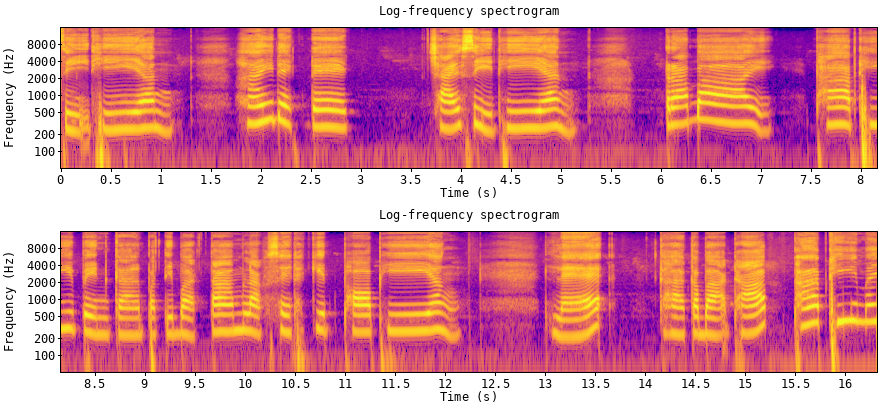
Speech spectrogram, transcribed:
สีเทียน ให้เด็กๆ ใช้สีเทียน ระบาย ภาพที่เป็นการปฏิบัติตามหลักเศรษฐกิจพอเพียง และกากบาททับ ภาพที่ไม่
